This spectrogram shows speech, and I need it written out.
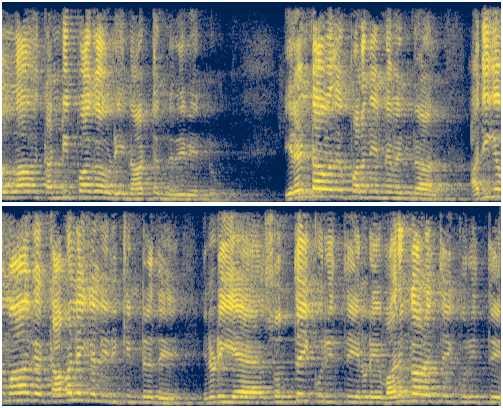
அல்லாஹ் கண்டிப்பாக அவருடைய நாட்டம் நிறைவேறும். இரண்டாவது பலன் என்னவென்றால் அதிகமாக கவலைகள் இருக்கின்றது. என்னுடைய சொத்தை குறித்து என்னுடைய வருங்காலத்தை குறித்து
